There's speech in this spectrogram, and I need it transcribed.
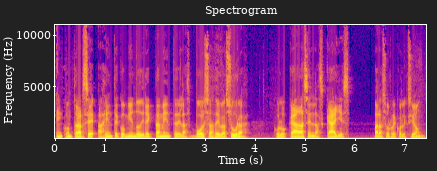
encontrarse a gente comiendo directamente de las bolsas de basura colocadas en las calles para su recolección.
